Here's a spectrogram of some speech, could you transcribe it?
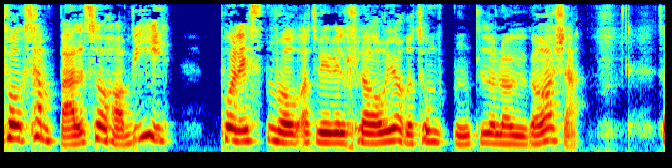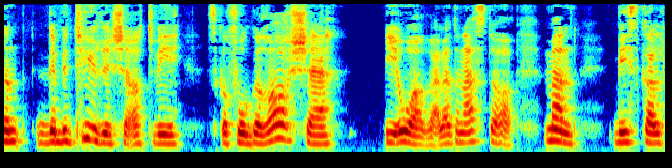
for eksempel så har vi på listen vår at vi vil klargjøre tomten til å lage garasje. Sånn, det betyr ikke at vi skal få garasje i år eller til neste år, men vi skal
